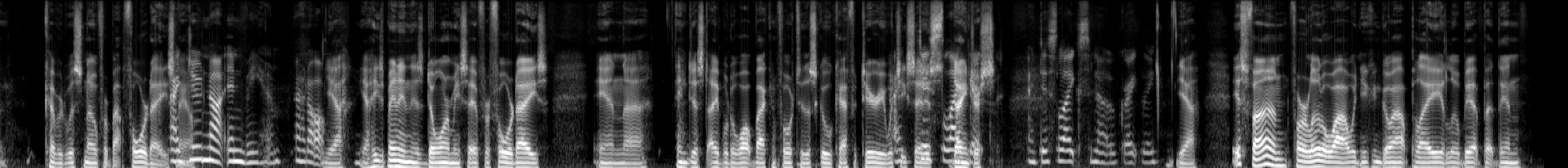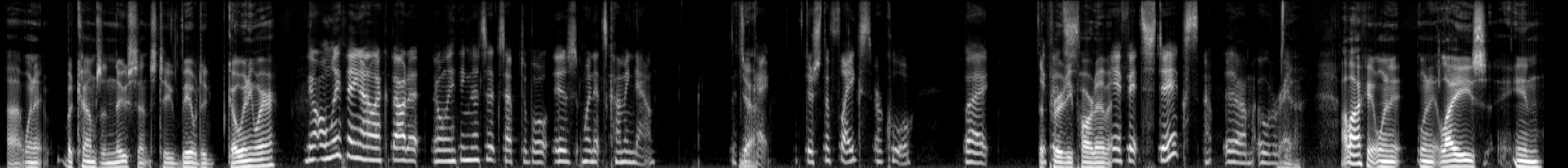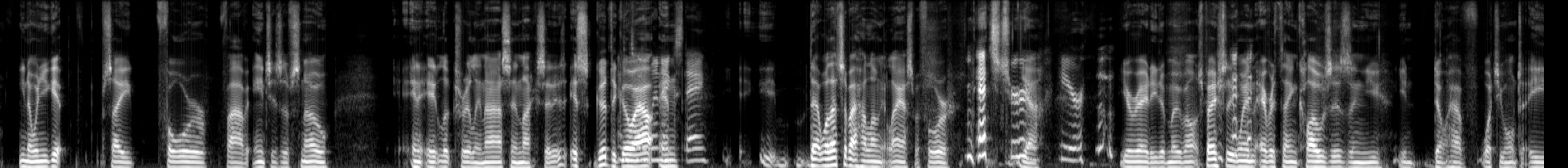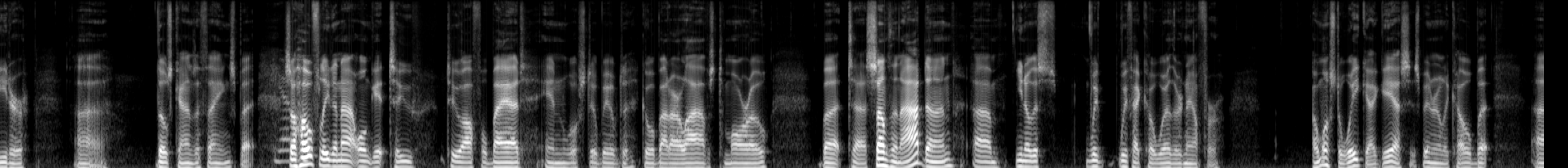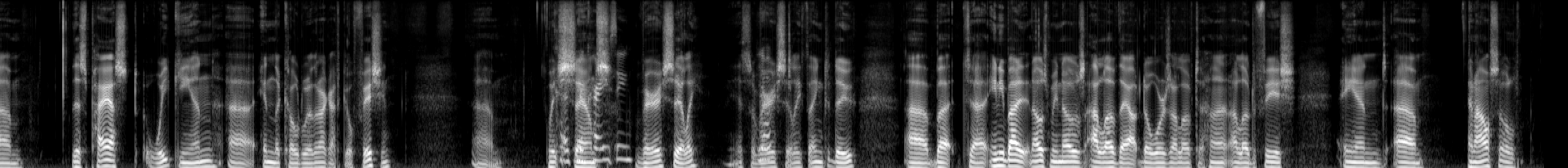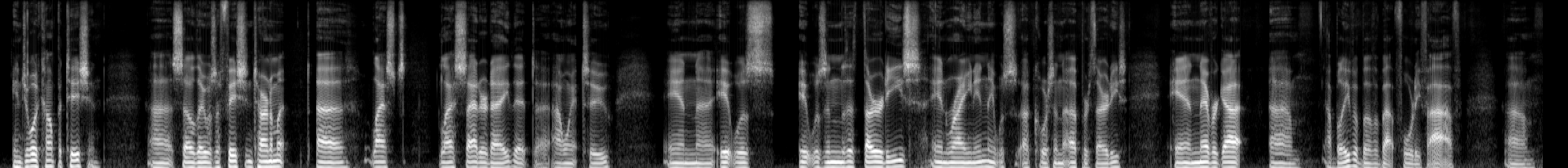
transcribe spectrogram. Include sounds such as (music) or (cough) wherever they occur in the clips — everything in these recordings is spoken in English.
covered with snow for about four days I now. do not envy him at all. Yeah, yeah, he's been in his dorm. He said for four days, and uh, and just able to walk back and forth to the school cafeteria, which I he said is dislike it. I dislike snow greatly. Yeah, it's fun for a little while when you can go out play a little bit, but then uh, when it becomes a nuisance to be able to go anywhere, The only thing I like about it, the only thing that's acceptable is when it's coming down. It's Yeah. okay. Just the flakes are cool. But the pretty part of it. if it sticks, I'm over it. Yeah, I like it when it when it lays in. You know, when you get say four five inches of snow, and it looks really nice. And like I said, it's, it's good to go Until out the and day. that. Well, that's about how long it lasts before (laughs) That's true. Yeah. Here. (laughs) you're ready to move on, especially when (laughs) everything closes and you you don't have what you want to eat or uh, those kinds of things. But Yep. so hopefully tonight won't get too too awful bad, and we'll still be able to go about our lives tomorrow. But uh, something I done, um, you know, this we've we've had cold weather now for almost a week, I guess. It's been really cold, but um, this past weekend uh, in the cold weather, I got to go fishing, um, which sounds crazy. very silly. It's a Yep. very silly thing to do. Uh, but uh, anybody that knows me knows I love the outdoors. I love to hunt. I love to fish, and um, and I also enjoy competition. Uh, so there was a fishing tournament uh, last last Saturday that uh, I went to, and uh, it was it was in the 30s and raining. It was of course in the upper 30s, and never got um, I believe above about 45. Um,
